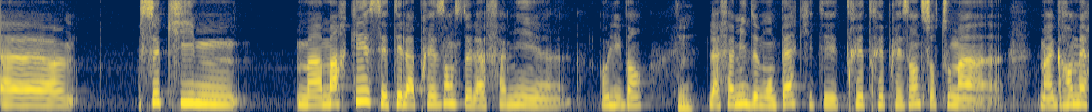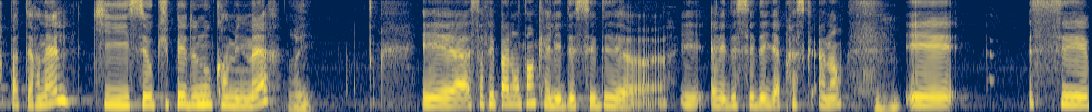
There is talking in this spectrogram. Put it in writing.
euh, ce qui m'a marqué, c'était la présence de la famille au Liban. Hmm. La famille de mon père qui était très très présente, surtout ma, ma grand-mère paternelle qui s'est occupée de nous comme une mère. Oui. Et euh, ça fait pas longtemps qu'elle est décédée. Euh, et elle est décédée il y a presque un an. Mhm. Et c'est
